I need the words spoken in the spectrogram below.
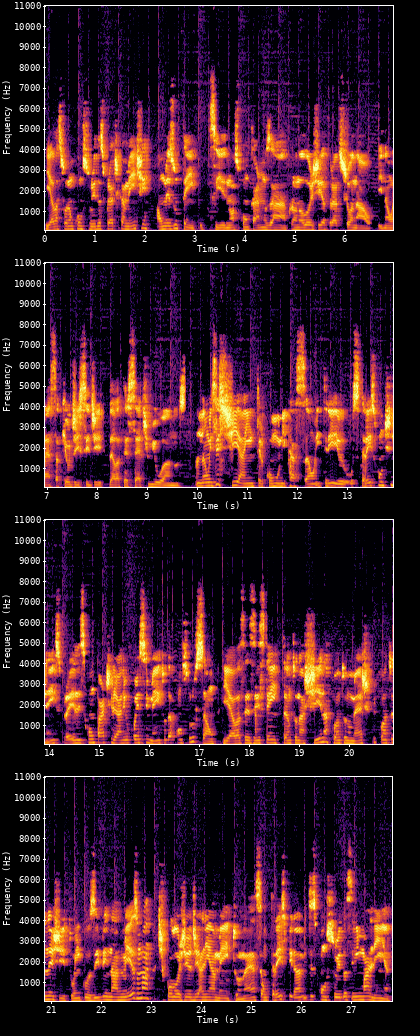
e elas foram construídas praticamente ao mesmo tempo, se nós contarmos a cronologia tradicional e não essa que eu disse de dela ter 7 mil anos. Não existia a intercomunicação entre os três continentes para eles compartilharem o conhecimento da construção. E elas existem tanto na China, quanto no México, quanto no Egito, inclusive na mesma tipologia de alinhamento, né? São três pirâmides construídas em uma linha.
